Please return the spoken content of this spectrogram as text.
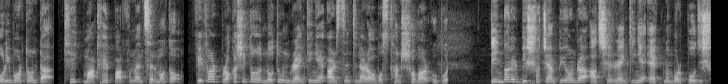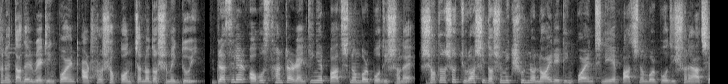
পরিবর্তনটা ঠিক মাঠের পারফরম্যান্সের মতো। ফিফার প্রকাশিত নতুন র্যাঙ্কিংয়ে আর্জেন্টিনার অবস্থান সবার উপর। তিনবারের বিশ্ব চ্যাম্পিয়নরা আছে র্যাঙ্কিংয়ে এক নম্বর পজিশনে তাদের রেটিং পয়েন্ট আঠারোশো পঞ্চান্ন দশমিক দুই। ব্রাজিলের অবস্থানটা র্যাঙ্কিংয়ে পাঁচ নম্বর পজিশনে। সতেরোশো চুরাশি দশমিক শূন্য নয় রেটিং পয়েন্ট নিয়ে পাঁচ নম্বর পজিশনে আছে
